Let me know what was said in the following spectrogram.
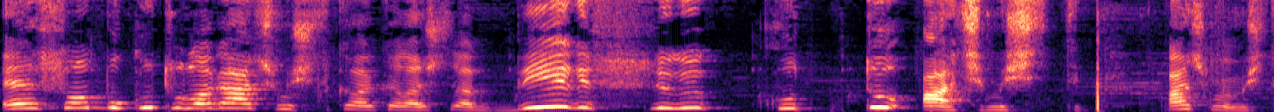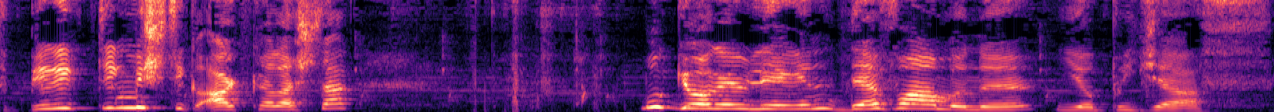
En son bu kutuları açmıştık arkadaşlar. Bir sürü kutu açmıştık. Açmamıştık. Biriktirmiştik arkadaşlar. Bu görevlerin devamını yapacağız.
